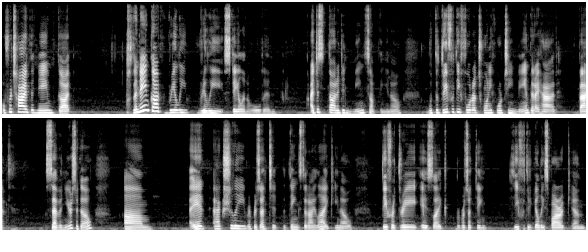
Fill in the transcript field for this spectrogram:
over time, the name got the name got really, really stale and old, and I just thought it didn't mean something, you know. With the 354 2014 name that I had back seven years ago, um, it actually represented the things that I like, you know. 343 is like representing 343 Guilty Spark and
